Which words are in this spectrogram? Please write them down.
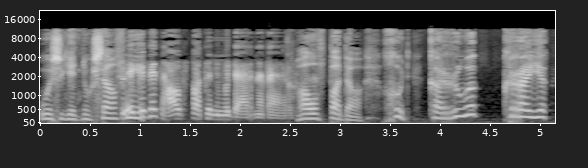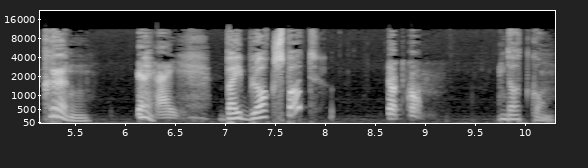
O, so jy het nog self So ek nie is net halfpad in die moderne wêreld. halfpad daar. Goed, Karoo krye kring. Dis Nee. hy. By blogspot.com. .com.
